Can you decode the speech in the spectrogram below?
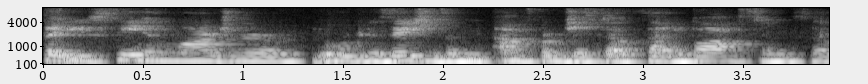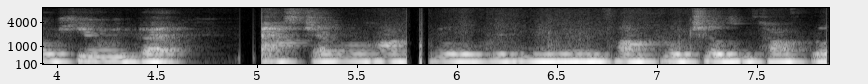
that you see in larger organizations, and I'm from just outside of Boston, so here we've got Mass General Hospital, Brigham and Women's Hospital, Children's Hospital.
